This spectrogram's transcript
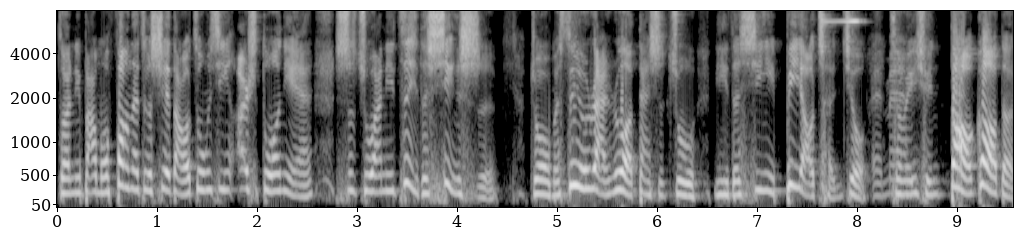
主啊，你把我们放在这个世界祷告中心二十多年，是主啊你自己的信使。主啊，我们虽有软弱，但是主你的心意必要成就，成为一群祷告的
